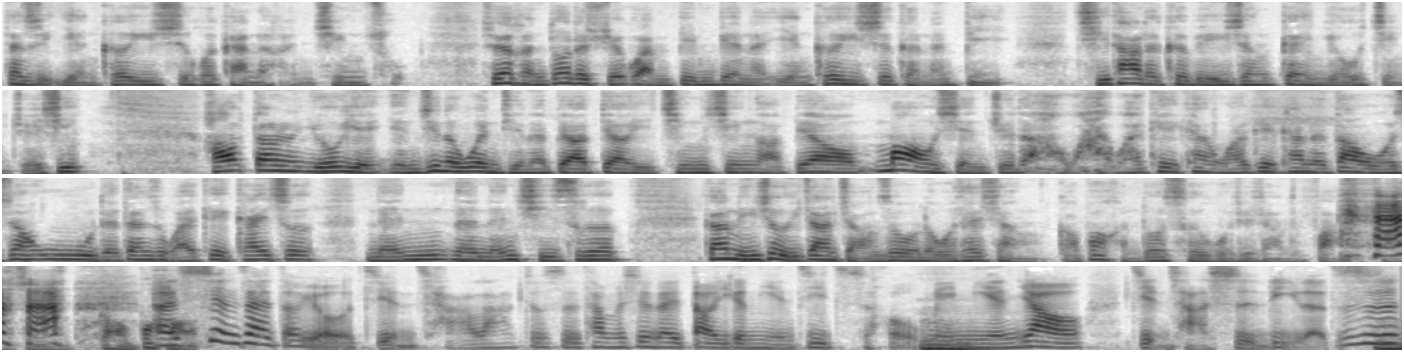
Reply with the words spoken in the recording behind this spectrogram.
但是眼科医师会看得很清楚，所以很多的血管病变呢，眼科医师可能比其他的科别医生更有警觉性。好，当然有眼眼睛的问题呢，不要掉以轻心啊，不要冒险觉得啊，我还我还可以看，我还可以看得到，我虽然雾雾的，但是我还可以开车，能能能骑车。刚刚林秀仪这样讲之后呢，我才想，搞不好很多车祸就这样子发生，搞不好、呃、现在都有检查啦，就是他们现在到一个年纪之后，每年要检查视力了，就、嗯、是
